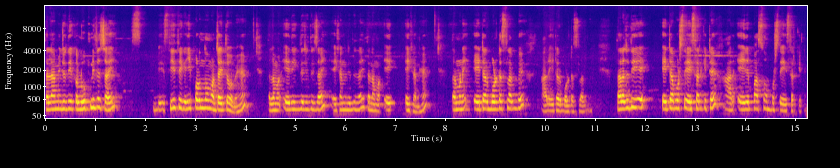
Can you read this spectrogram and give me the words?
তাহলে আমি যদি একটা লুপ নিতে চাই সি থেকে ই পর্যন্ত আমার যাইতে হবে হ্যাঁ? তাহলে আমার এই দিক দিয়ে যদি যাই, এখানে যদি যাই, তাহলে আমার এই এইখানে হ্যাঁ? তার মানে এইটার ভোল্টেজ লাগবে আর এইটার ভোল্টেজ লাগবে। তাহলে যদি এইটা পড়ছে এই সার্কিটে আর এই যে পাঁচ ওম পড়ছে এই সার্কিটে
